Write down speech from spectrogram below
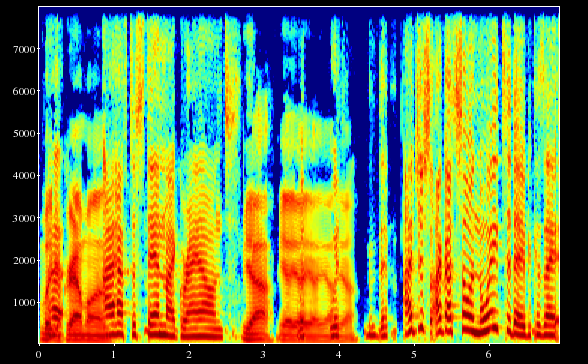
But your I- grandma. I have to stand my ground. yeah, yeah, yeah, with- yeah, yeah, with yeah. the- I just I got so annoyed today because I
